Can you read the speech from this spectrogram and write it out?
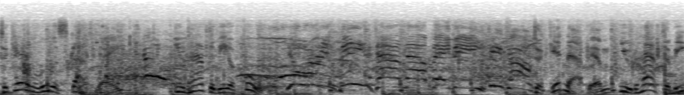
To get in Lewis Scott's way, you'd have to be a fool. You are in Beantown now, baby! Beantown! To kidnap him, you'd have to be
